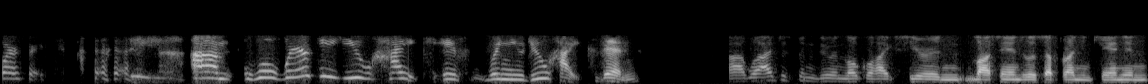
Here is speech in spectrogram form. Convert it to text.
perfect. um, well, where do you hike if when you do hike then? Uh, well, I've just been doing local hikes here in Los Angeles, up Runyon Canyon.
